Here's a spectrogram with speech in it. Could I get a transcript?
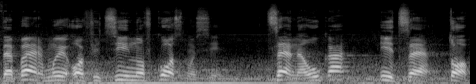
Тепер ми офіційно в космосі. Це наука і це топ.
